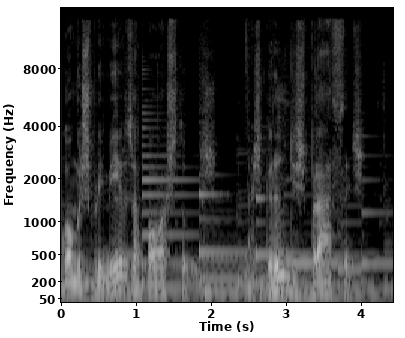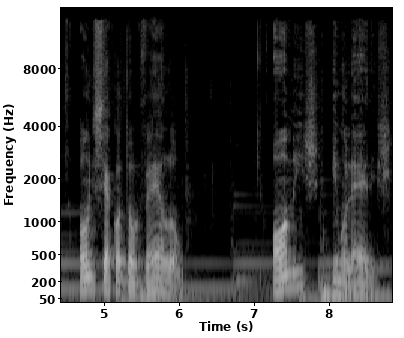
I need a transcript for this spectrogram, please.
como os primeiros apóstolos nas grandes praças onde se acotovelam homens e mulheres,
